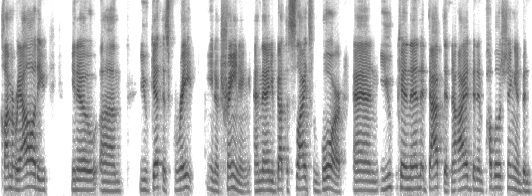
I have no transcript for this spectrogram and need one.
Climate Reality, you know, um, you get this great you know training and then you've got the slides from gore and you can then adapt it. Now i had been in publishing and been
